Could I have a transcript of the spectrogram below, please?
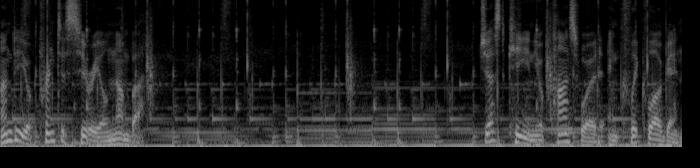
under your printer serial number. Just key in your password and click Login.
